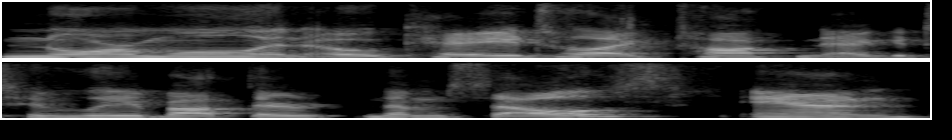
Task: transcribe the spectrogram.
normal and okay to like talk negatively about their themselves. And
